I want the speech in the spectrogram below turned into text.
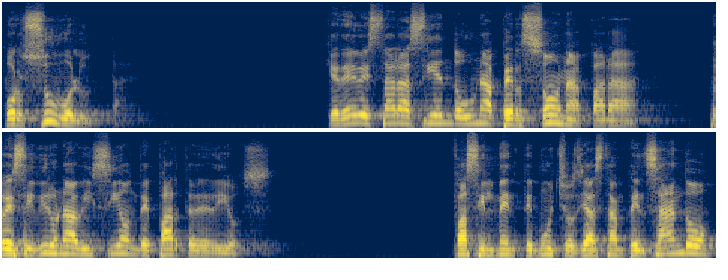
por su voluntad. Que debe estar haciendo una persona para recibir una visión de parte de Dios. Fácilmente muchos ya están pensando,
